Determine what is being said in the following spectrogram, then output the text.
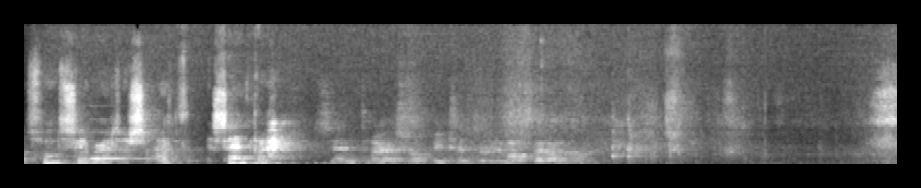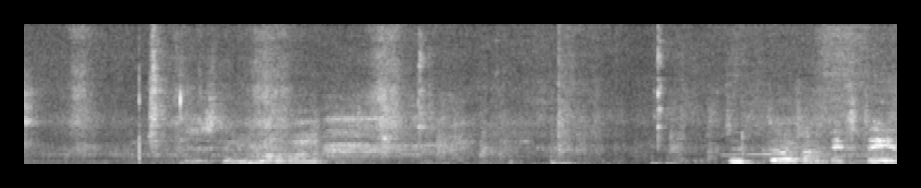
Assuntos Libertas at Centre. Centra ja shopping center in. This is the newer one. 2015.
